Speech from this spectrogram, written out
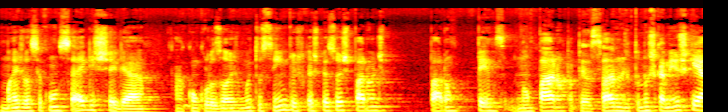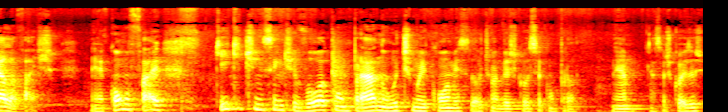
mas você consegue chegar a conclusões muito simples porque as pessoas param de param, pensa, não param para pensar nos caminhos que ela faz. É, como faz? O que, que te incentivou a comprar no último e-commerce da última vez que você comprou? Né? Essas coisas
